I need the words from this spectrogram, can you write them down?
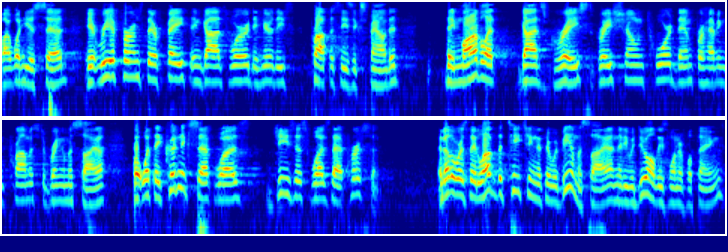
by what he has said. It reaffirms their faith in God's word to hear these prophecies expounded. They marvel at God's grace, grace shown toward them for having promised to bring a Messiah. But what they couldn't accept was Jesus was that person. In other words, they loved the teaching that there would be a Messiah and that he would do all these wonderful things,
